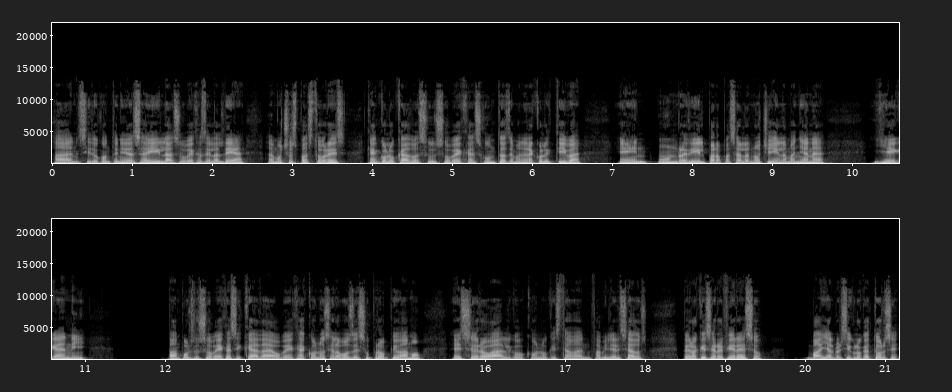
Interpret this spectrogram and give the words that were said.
han sido contenidas ahí, las ovejas de la aldea. Hay muchos pastores que han colocado a sus ovejas juntas de manera colectiva en un redil para pasar la noche y en la mañana llegan y van por sus ovejas y cada oveja conoce la voz de su propio amo. Eso era algo con lo que estaban familiarizados. ¿Pero a qué se refiere eso? Vaya al versículo 14.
